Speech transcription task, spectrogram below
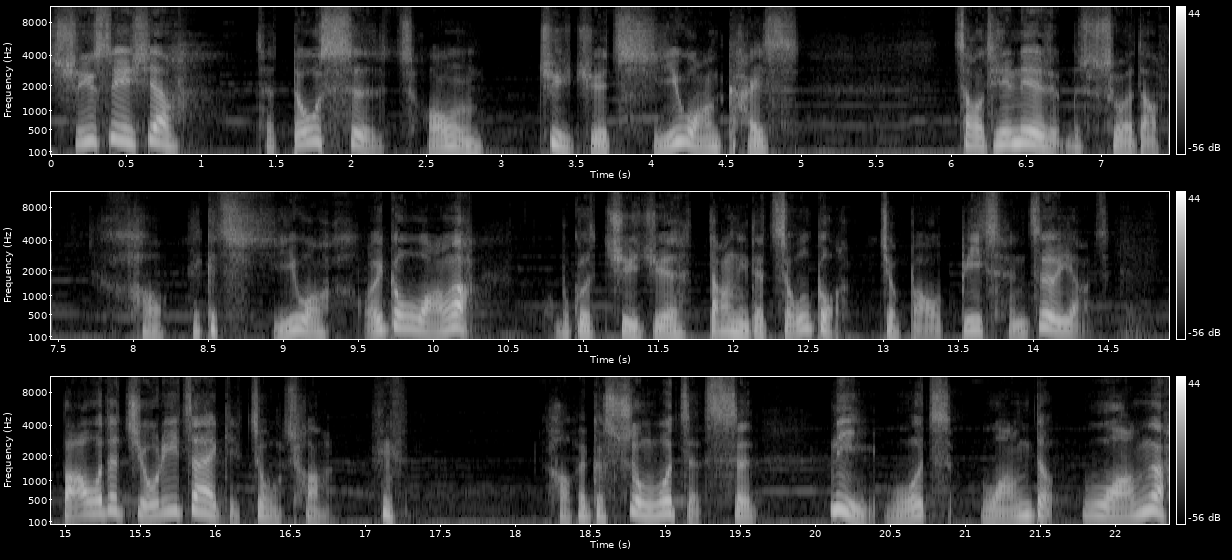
寻思一下，这都是从拒绝齐王开始。赵天烈忍不住说道：“好一个齐王，好一个王啊！我不过拒绝当你的走狗，就把我逼成这样子，把我的九黎寨给重创。哼，好一个顺我者生，逆我者亡的王啊！”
